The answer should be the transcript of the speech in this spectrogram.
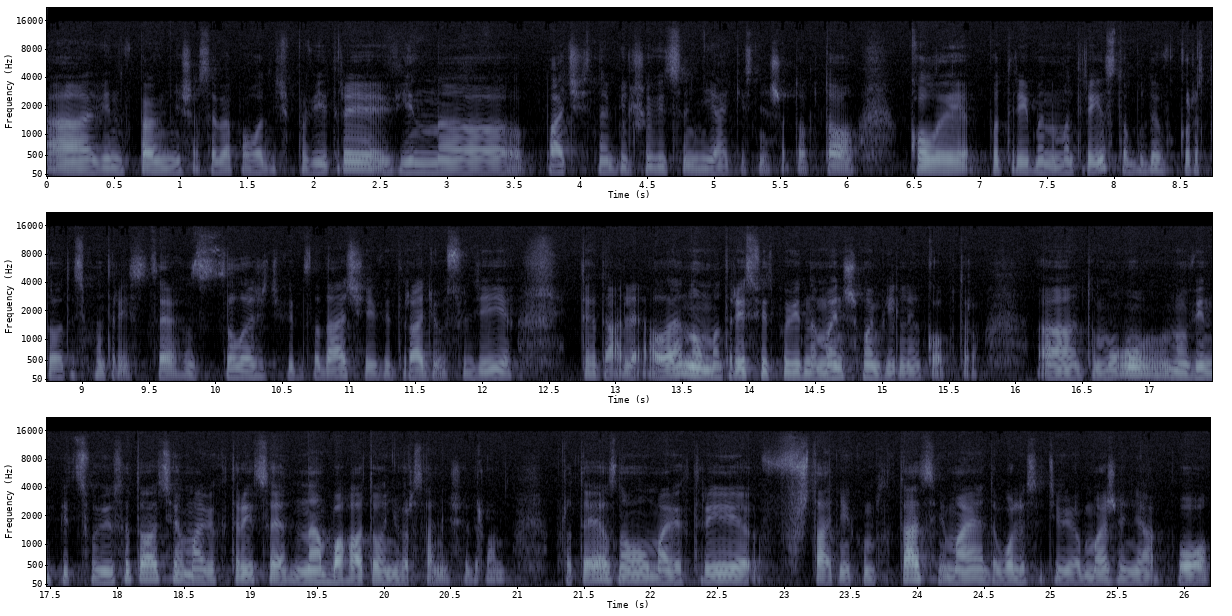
е, Він впевненіше себе поводить в повітрі, він бачить на більшу відстань якісніше. Тобто, коли потрібен матриц, то буде використовуватись матриц. Це залежить від задачі, від радіусу дії і так далі. Але ну, матриц, відповідно, менш мобільний коптер. Тому ну, він під свою ситуацію Mavic 3 це набагато універсальніший дрон. Проте знову Mavic 3 в штатній комплектації має доволі суттєві обмеження по,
